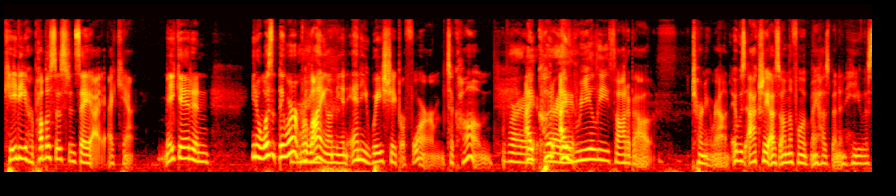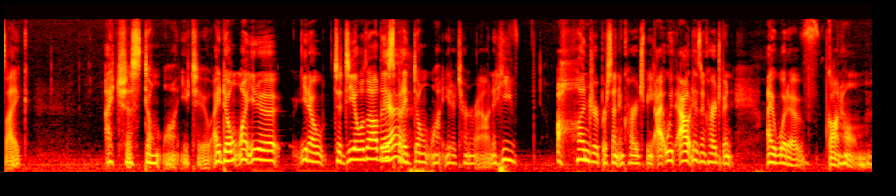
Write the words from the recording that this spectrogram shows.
Katie, her publicist, and say I, I can't make it, and you know, wasn't they weren't relying on me in any way, shape, or form to come. right I Right, could. I really thought about turning around. It was actually I was on the phone with my husband, and he was like, "I just don't want you to. I don't want you to, you know, to deal with all this, Yeah. but I don't want you to turn around." And he, a hundred percent encouraged me. I, without his encouragement, I would have gone home.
